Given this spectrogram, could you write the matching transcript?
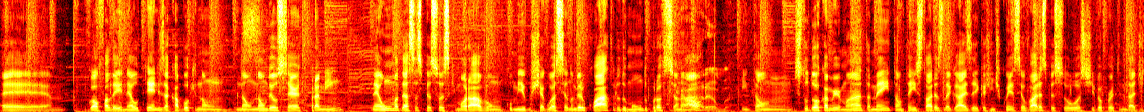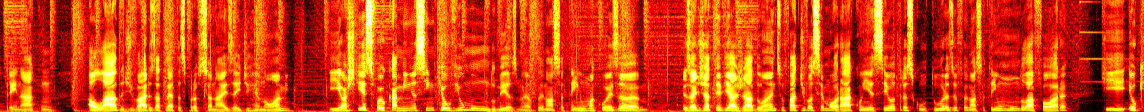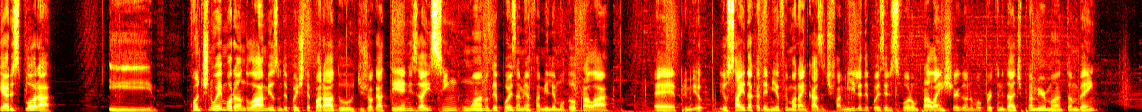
É, igual eu falei, né? O tênis acabou que não, não, não deu certo pra mim. Né, uma dessas pessoas que moravam comigo chegou a ser número 4 do mundo profissional. Caramba. Então, estudou com a minha irmã também, então tem histórias legais aí que a gente conheceu várias pessoas, tive a oportunidade de treinar com ao lado de vários atletas profissionais aí de renome. E eu acho que esse foi o caminho assim que eu vi o mundo mesmo, né? Eu falei, nossa, tem uma coisa, apesar de já ter viajado antes, o fato de você morar, conhecer outras culturas, eu falei, nossa, tem um mundo lá fora que eu quero explorar. E continuei morando lá, mesmo depois de ter parado de jogar tênis. Aí sim, um ano depois, a minha família mudou pra lá. É, eu, eu saí da academia, fui morar em casa de família. Depois eles foram pra lá enxergando uma oportunidade pra minha irmã também.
